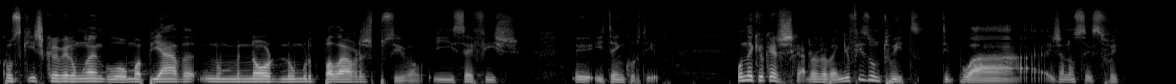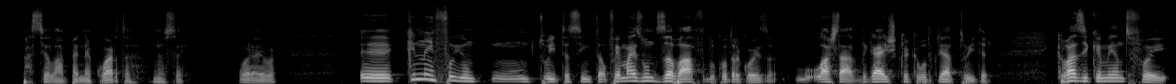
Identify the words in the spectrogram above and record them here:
conseguir escrever um ângulo ou uma piada no menor número de palavras possível. E isso é fixe e, e tenho curtido. Onde é que eu quero chegar? Ora bem, eu fiz um tweet, tipo há. Já não sei se foi. Sei lá, na quarta, não sei. Whatever Uh, que nem foi um, um, tweet assim tão. Foi mais um desabafo do que outra coisa. Lá está, de gajo que acabou de criar Twitter. Que basicamente foi:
